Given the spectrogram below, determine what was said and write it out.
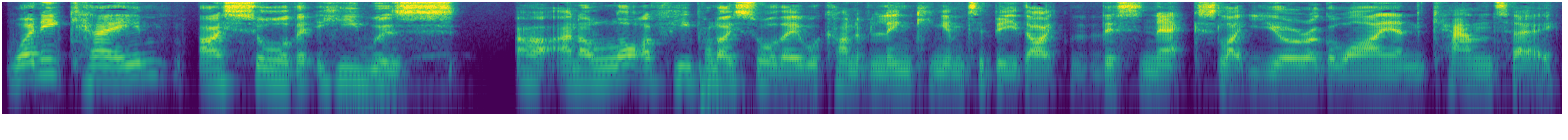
when he came, I saw that he was, uh, and a lot of people I saw they were kind of linking him to be like this next like Uruguayan Kante.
